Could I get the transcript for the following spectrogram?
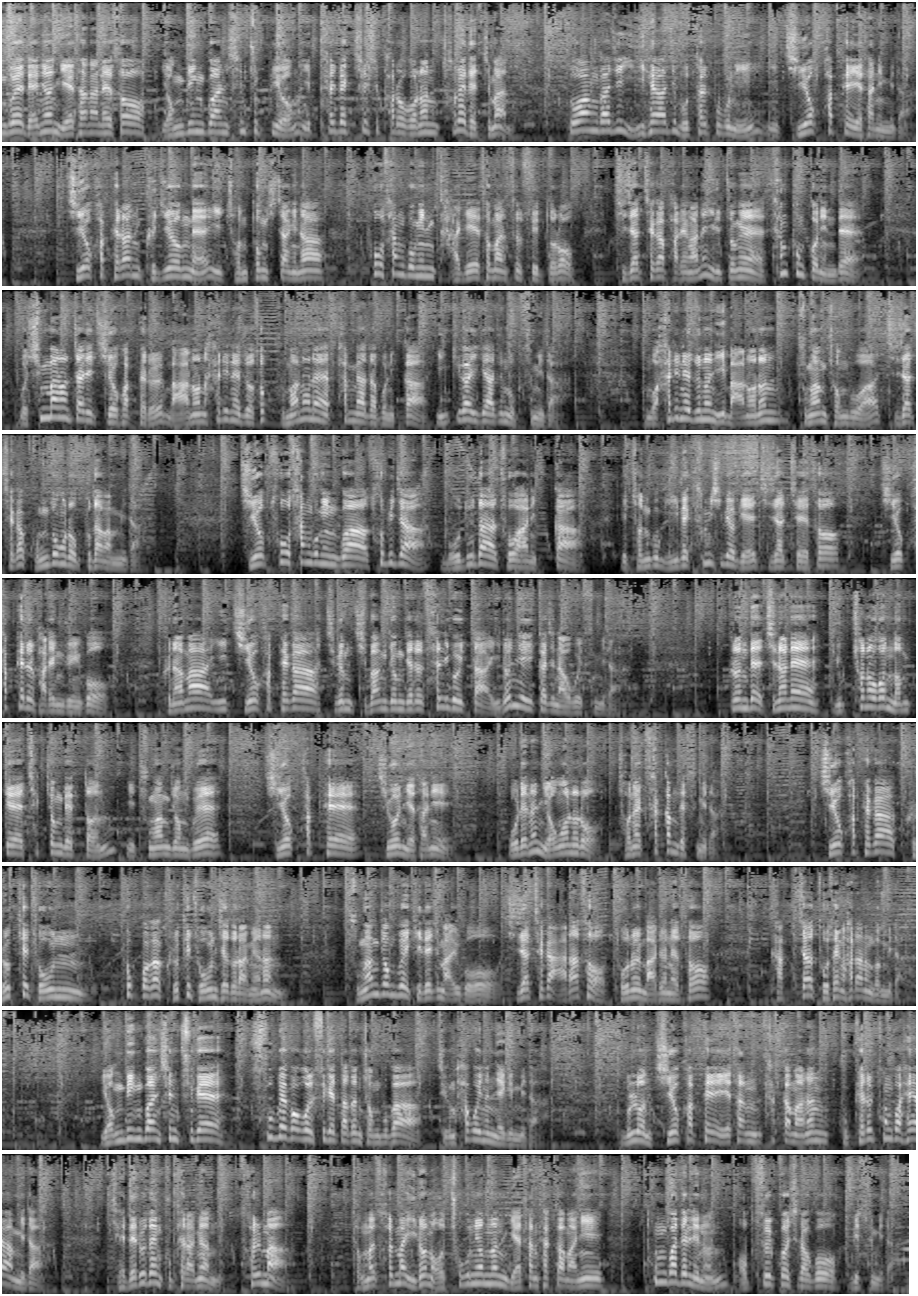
정부의 내년 예산안에서 영빈관 신축 비용 878억 원은 철회됐지만 또 한 가지 이해하지 못할 부분이 이 지역 화폐 예산입니다. 지역 화폐란 그 지역 내 이 전통시장이나 소상공인 가게에서만 쓸 수 있도록 지자체가 발행하는 일종의 상품권인데 뭐 10만 원짜리 지역 화폐를 만 원 할인해줘서 9만 원에 판매하다 보니까 인기가 이게 아주 높습니다. 뭐 할인해주는 이 만 원은 중앙 정부와 지자체가 공동으로 부담합니다. 지역 소상공인과 소비자 모두 다 좋아하니까 전국 230여 개 지자체에서 지역 화폐를 발행 중이고 그나마 이 지역 화폐가 지금 지방 경제를 살리고 있다 이런 얘기까지 나오고 있습니다. 그런데 지난해 6천억 원 넘게 책정됐던 이 중앙 정부의 지역 화폐 지원 예산이 올해는 영원으로 전액 삭감됐습니다. 지역 화폐가 그렇게 좋은 효과가 그렇게 좋은 제도라면은 중앙 정부에 기대지 말고 지자체가 알아서 돈을 마련해서 각자 도생하라는 겁니다. 영빈관 신축에 수백억을 쓰겠다던 정부가 지금 하고 있는 얘기입니다. 물론 지역화폐 예산 삭감안은 국회를 통과해야 합니다. 제대로 된 국회라면 설마 정말 설마 이런 어처구니 없는 예산 삭감안이 통과될 리는 없을 것이라고 믿습니다.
